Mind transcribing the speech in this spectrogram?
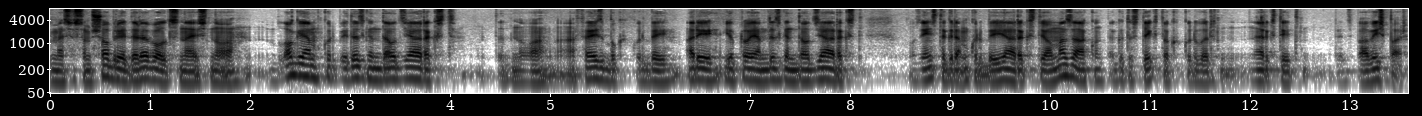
mēs esam šobrīd revolucionējuši no blogiem, kur bija diezgan daudz jāraksta, tad no Facebook, kur bija arī joprojām diezgan daudz jāraksta, uz Instagram, kur bija jāraksta jau mazāk, un tagad uz TikTok, kur var nerakstīt principā vispār.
